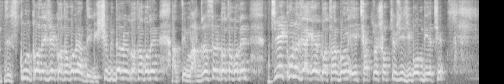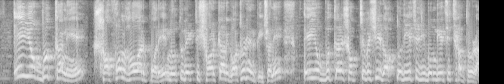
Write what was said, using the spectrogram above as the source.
আপনি স্কুল কলেজের কথা বলেন আপনি বিশ্ববিদ্যালয়ের কথা বলেন আপনি মাদ্রাসার কথা বলেন যে কোনো জায়গার কথা বলেন এই ছাত্র সবচেয়ে বেশি জীবন দিয়েছে। এই অভ্যুত্থানে সফল হওয়ার পরে নতুন একটি সরকার গঠনের পিছনে এই অভ্যুত্থানে সবচেয়ে বেশি রক্ত দিয়েছে জীবন দিয়েছে ছাত্ররা।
